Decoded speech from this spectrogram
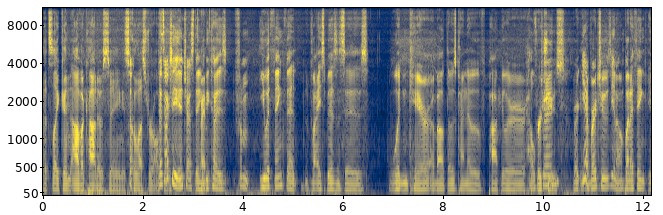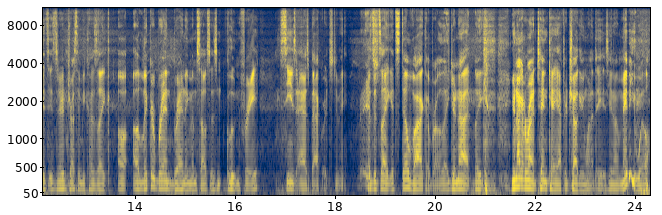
That's like an avocado saying it's So, cholesterol. That's actually interesting Right. because from you would think that vice businesses wouldn't care about those kind of popular health Virtues. trends. Vir- yeah. virtues, you know. But I think it's it's interesting because like a, a liquor brand branding themselves as gluten free seems as backwards to me. Because it's, like it's still vodka, bro. Like you're not like you're not gonna run a 10k after chugging one of these. You know, maybe you will.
